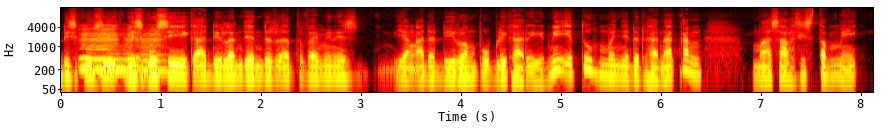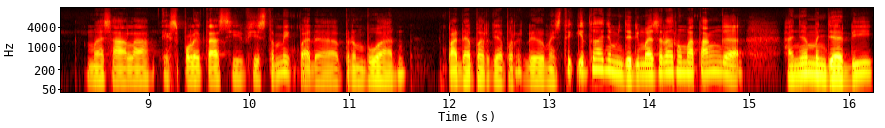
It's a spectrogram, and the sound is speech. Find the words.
diskusi mm -hmm. diskusi keadilan gender atau feminis yang ada di ruang publik hari ini itu menyederhanakan masalah sistemik, masalah eksploitasi sistemik pada perempuan, pada pekerja-pekerja domestik itu hanya menjadi masalah rumah tangga, hanya menjadi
